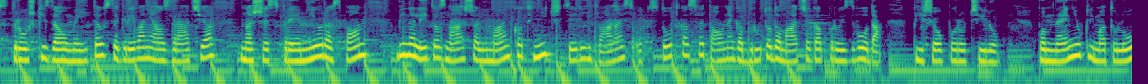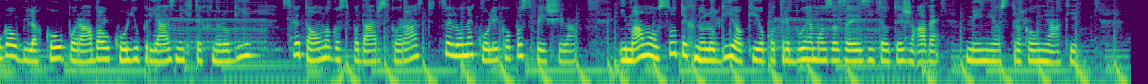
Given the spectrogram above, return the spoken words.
Stroški za omejitev segrevanja ozračja na še sprejemljiv razpon bi na leto znašali manj kot nič celih 12 odstotka svetovnega bruto domačega proizvoda, piše v poročilu. Po mnenju klimatologov bi lahko uporaba okolju prijaznih tehnologij svetovno gospodarsko rast celo nekoliko pospešila. Imamo vso tehnologijo, ki jo potrebujemo za zajezitev težave, menijo strokovnjaki.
